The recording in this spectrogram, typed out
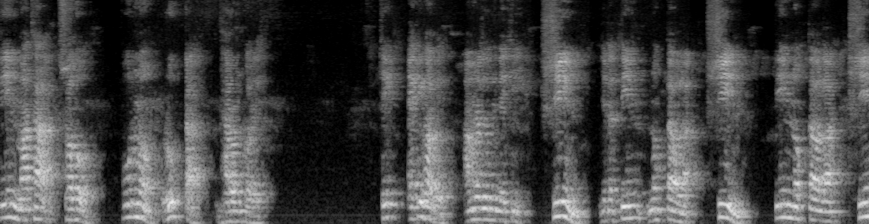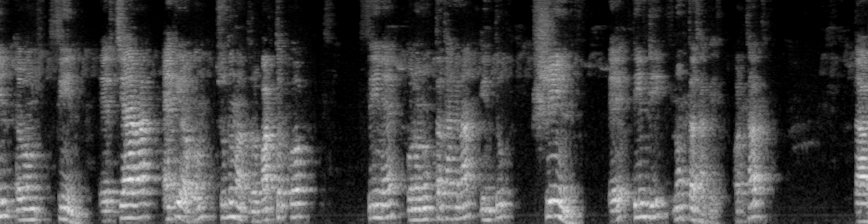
তিন মাথা সহ পূর্ণ রূপটা ধারণ করে। ঠিক একইভাবে আমরা যদি দেখি, শিন, যেটা তিন নোক্তাওয়ালা, শিন, তিন নোক্তাওয়ালা, শিন এবং সিন, এর চেহারা একই রকম, শুধুমাত্র পার্থক্য সিনে কোনো নোক্তা থাকে না, কিন্তু শিন এ তিনটি নোক্তা থাকে। অর্থাৎ তার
